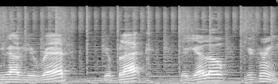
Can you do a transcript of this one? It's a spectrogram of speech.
You have your red your black your yellow your green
